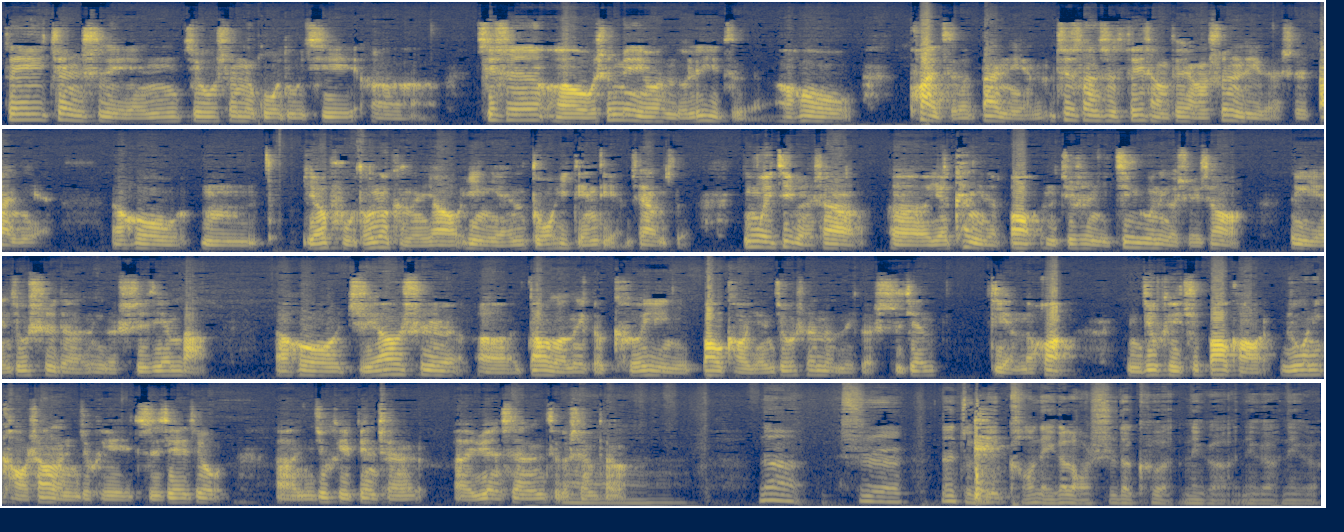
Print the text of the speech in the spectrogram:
非正式的研究生的过渡期，呃，其实呃，我身边有很多例子，然后快则半年，这算是非常非常顺利的，是半年。然后嗯，比较普通的可能要一年多一点点这样子，因为基本上呃也看你的报，就是你进入那个学校那个研究室的那个时间吧。然后只要是呃到了那个可以你报考研究生的那个时间点的话，你就可以去报考。如果你考上了，你就可以直接就呃你就可以变成呃院生这个身份了。那是那准备考哪个老师的课？那个那个那个，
